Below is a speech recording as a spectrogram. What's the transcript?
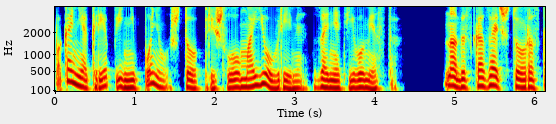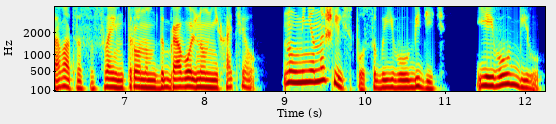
пока не окреп и не понял, что пришло мое время занять его место. Надо сказать, что расставаться со своим троном добровольно он не хотел. Но у меня нашлись способы его убедить. Я его убил.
